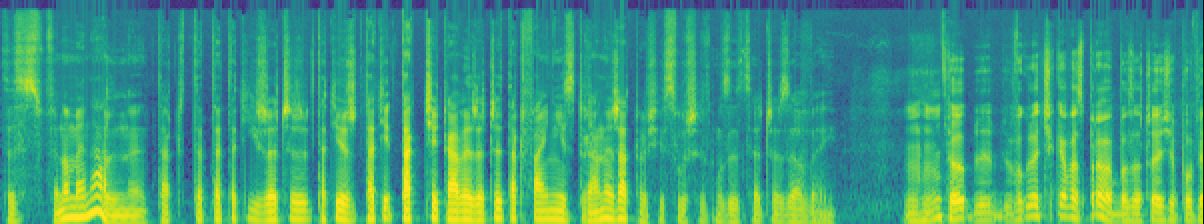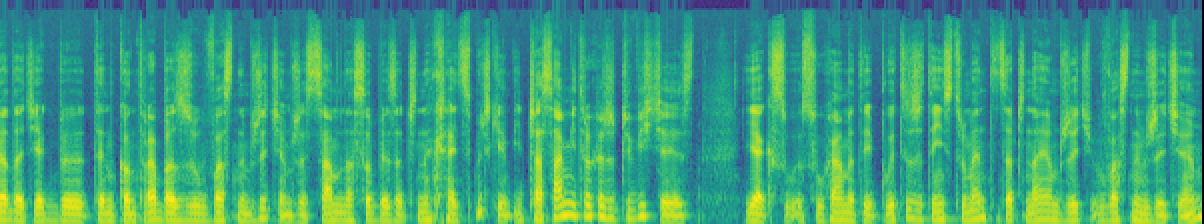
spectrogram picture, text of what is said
To jest fenomenalne. Tak, ta, ta, takich rzeczy, takie, takie, tak ciekawe rzeczy, tak fajnie zgrane, rzadko się słyszy w muzyce jazzowej. Mhm, to y, w ogóle ciekawa sprawa, bo zacząłeś opowiadać, jakby ten kontrabas żył własnym życiem, że sam na sobie zaczyna grać smyczkiem. I czasami trochę rzeczywiście jest, jak słuchamy tej płyty, że te instrumenty zaczynają żyć własnym życiem.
